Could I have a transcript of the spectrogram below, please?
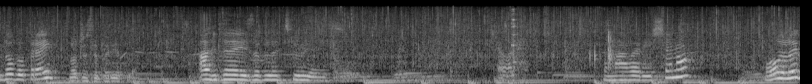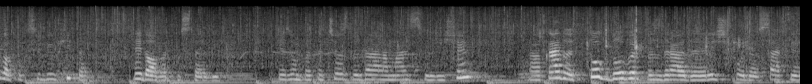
Kdo bo prej? Noče se prijeti. Ah, daj, zavlačuješ. Evo, to malo rešeno. O, lepo, kako si bil hiter. Daj dobro postrbi. Jaz bom pa ta čas dodala malo soli še. Avokado je tako dober pa zdrav, da je res škoda vsake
